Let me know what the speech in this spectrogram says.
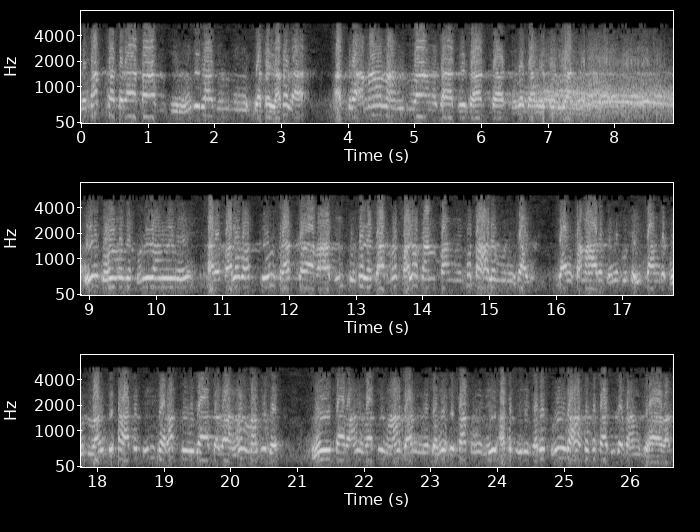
දෙකක් සතර ආපා දුකින් නිදලා දෙන්නේ සැප ලබලා අත්‍ර අමාමහ නිර්වාණ ධාතු සාක්ෂාත් කරගන්න පුළුවන්. ඒ කොහොමද පුළුවන් වෙන්නේ? අර බලවත් වූ ශ්‍රද්ධාවාදී කුසල ධර්ම බල සම්පන්නක පහළ වූ නිසායි. දැන් සමහර කෙනෙකුට හිතන්න පුළුවන් ඒකට පිළිසරක් පූජා කළා නම් මදිද? මේ තරම් වටිනා ධර්ම දැන එකක් නෙවෙයි අට පිළිසර 3000කට අධික සංඛ්‍යාවක්.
